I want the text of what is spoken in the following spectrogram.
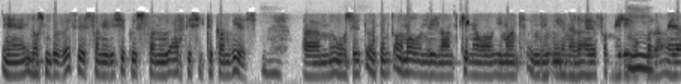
En, en ons moet bewus wees van die risiko's van hoe erg die siekte kan wees. Ehm um, ons het ek dink almal in die land ken nou al iemand in die in hulle eie familie mm. of hulle eie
